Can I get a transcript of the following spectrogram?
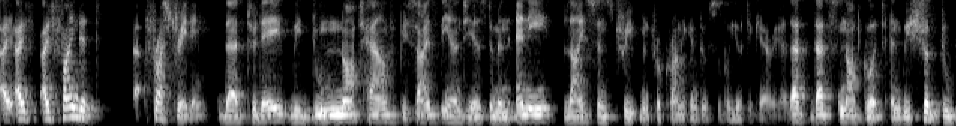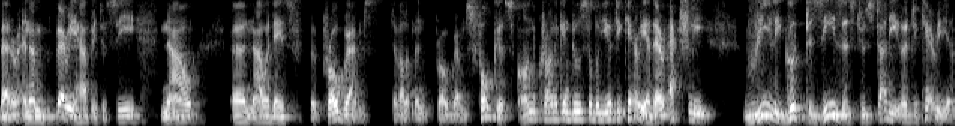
I, I, I find it uh, frustrating that today we do not have, besides the antihistamine, any licensed treatment for chronic inducible urticaria. That that's not good, and we should do better. And I'm very happy to see now uh, nowadays uh, programs, development programs, focus on chronic inducible urticaria. They're actually really good diseases to study urticaria.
